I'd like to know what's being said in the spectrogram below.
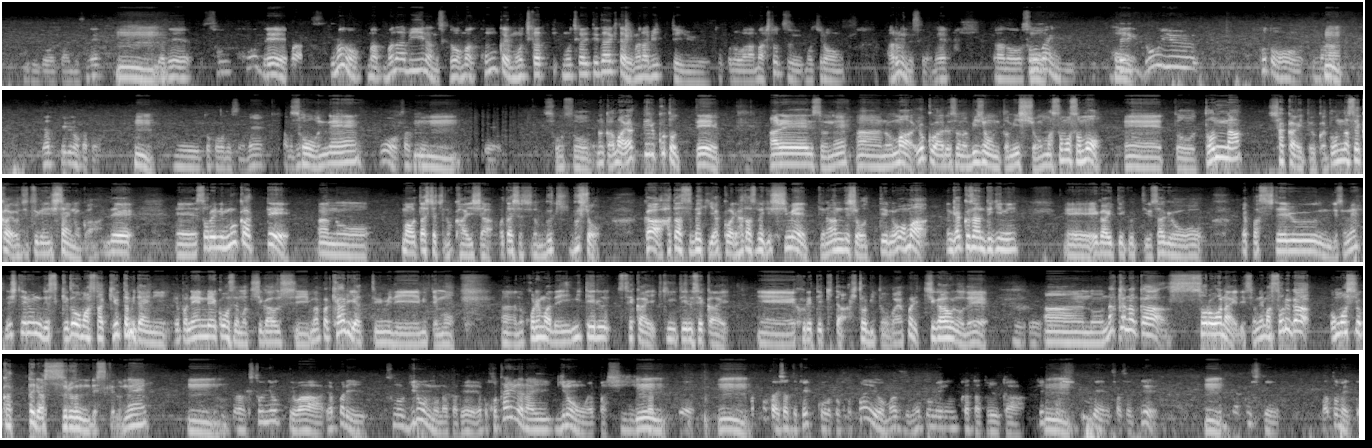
う状態ですね。うん。で、そこで、まあ、今の、まあ、学びなんですけど、まあ、今回持ちか持ち帰っていただきたい学びっていうところは、まあ、一つもちろんあるんですけどね、あのその前に、ほう具体的にどういうことを今うんやっているのかうん。というところですよね。そうね。を作う成しん。て、そうそう。なんかまあやってることって、あれですよね。あのまあよくあるそのビジョンとミッション、まあそもそも、えーっと、どんな社会というか、どんな世界を実現したいのか。で、えーそれに向かって、あの、まあ私たちの会社、私たちの部部署が果たすべき役割、果たすべき使命って何でしょうっていうのを、まあ逆算的に、えー描いていくっていう作業をやっぱしてるんですよね。でしてるんですけど、まあ、さっき言ったみたいに、やっぱ年齢構成も違うし、まあ、やっぱキャリアっていう意味で見ても、あのこれまで見てる世界、聞いてる世界、えー触れてきた人々がやっぱり違うので、あのなかなか揃わないですよね。まあ、それが面白かったりはするんですけどね。うん。人によっては、やっぱりその議論の中で、やっぱ答えがない議論をやっぱしうんがって、うん。この会社って結構答えをまず求める方というか、結構訓練させて、うん。訳して、まとめて、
